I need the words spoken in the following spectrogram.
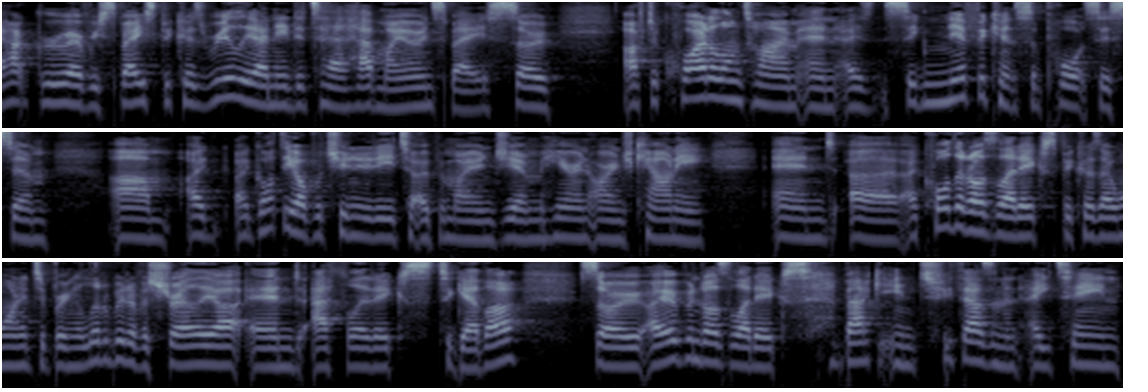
outgrew every space because really I needed to have my own space. So after quite a long time and a significant support system um, I, I got the opportunity to open my own gym here in Orange County. And uh, I called it Ausletics because I wanted to bring a little bit of Australia and athletics together. So I opened Ausletics back in 2018.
